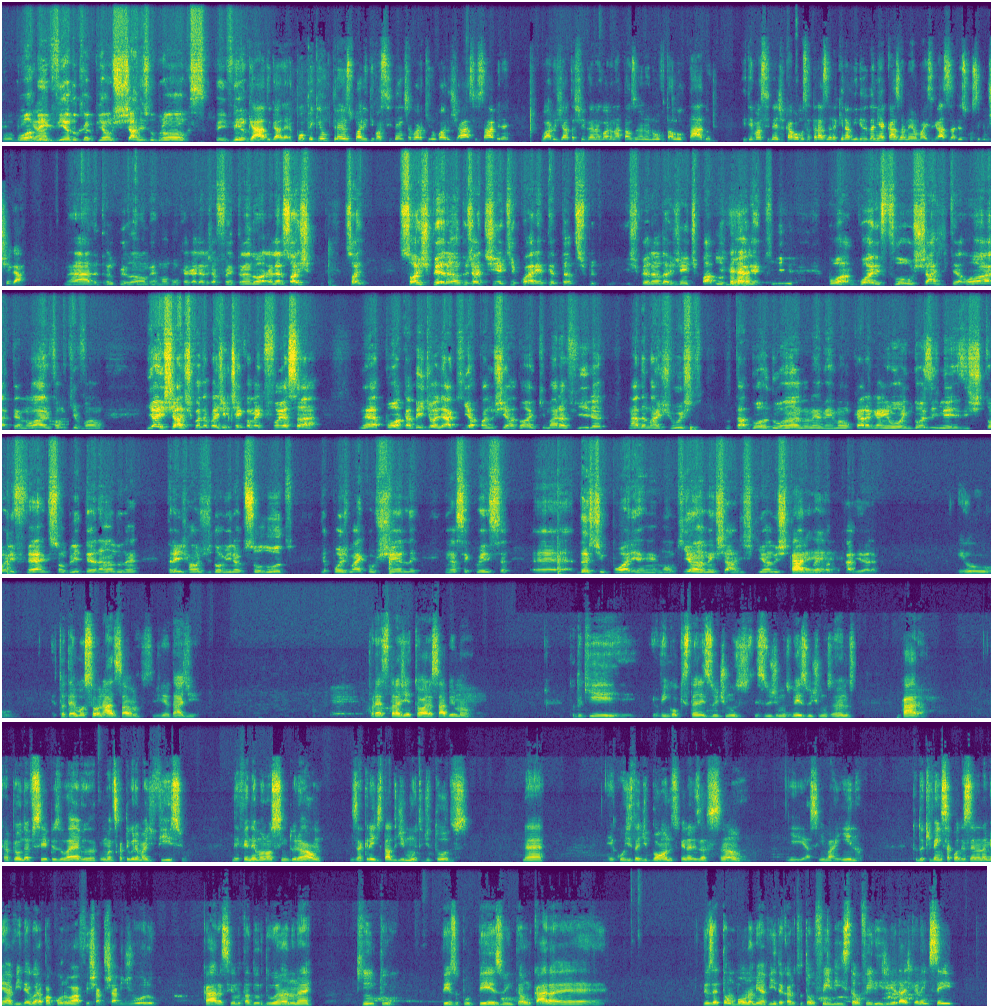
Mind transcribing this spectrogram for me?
Pô, bem-vindo, campeão Charles do Bronx. Bem-vindo. Obrigado, galera. Pô, peguei um trânsito ali, teve um acidente agora aqui no Guarujá, você sabe, né? Guarujá tá chegando agora, Natalzão, Ano Novo, tá lotado. E teve um acidente, acabamos atrasando aqui na avenida da minha casa mesmo, mas graças a Deus conseguimos chegar. Nada, tranquilão, meu irmão. Bom que a galera já foi entrando. Ó, a galera só, só, só esperando, já tinha aqui quarenta e tantos esperando a gente. Pablo Doni aqui, pô, Gore Flow, Charles Tenório, vamos que vamos. E aí, Charles, conta pra gente aí como é que foi essa. Né? Pô, acabei de olhar aqui, rapaz, no Sherdog, que maravilha, nada mais justo lutador do ano, né, meu irmão? O cara ganhou em 12 meses Tony Ferguson obliterando, né? Três rounds de domínio absoluto. Depois Michael Chandler e na sequência é, Dustin Poirier, né, irmão? Que ano, hein, Charles? Que ano histórico cara, é... para tua carreira. Eu, eu tô até emocionado, sabe? De verdade. Por essa trajetória, sabe, irmão? Tudo que eu vim conquistando esses últimos, esses últimos meses, últimos anos. Cara, campeão do UFC peso leve, uma das categorias mais difíceis. Defendemos o nosso cinturão, desacreditado de muito de todos, né? Recordista de bônus, finalização e assim vai indo. Tudo que vem se acontecendo na minha vida e agora para coroar, fechar com chave de ouro. Cara, ser lutador do ano, né? Quinto peso por peso. Então, cara, é Deus é tão bom na minha vida, cara. Eu tô tão feliz, tão feliz de verdade que eu nem sei,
